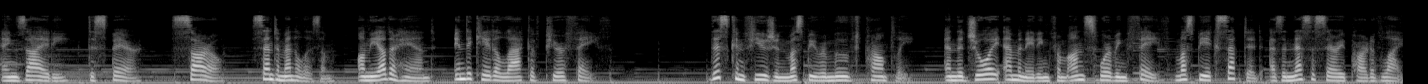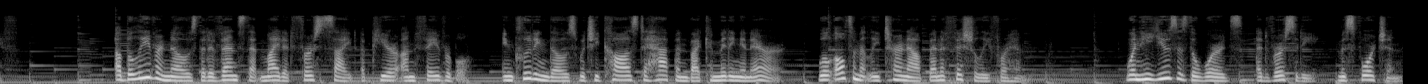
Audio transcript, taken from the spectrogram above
anxiety, despair, sorrow, sentimentalism, on the other hand, indicate a lack of pure faith. This confusion must be removed promptly, and the joy emanating from unswerving faith must be accepted as a necessary part of life. A believer knows that events that might at first sight appear unfavorable, including those which he caused to happen by committing an error, will ultimately turn out beneficially for him. When he uses the words adversity, misfortune,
